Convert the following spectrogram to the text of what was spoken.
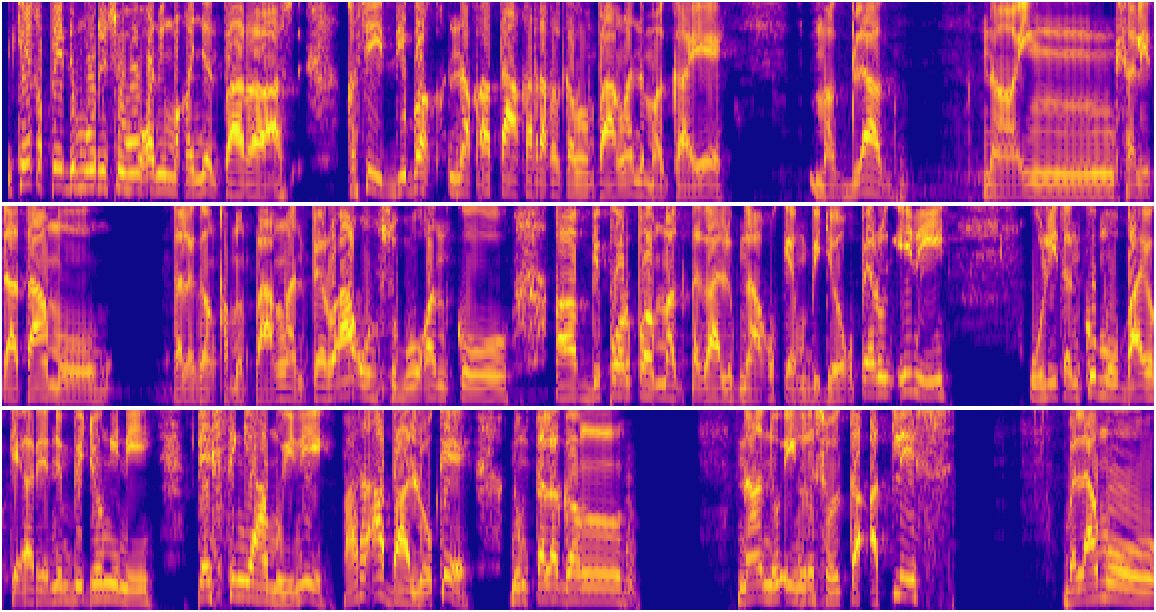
kaya ka pwede mo rin subukan yung makanyan para as, kasi di ba nakatakarakal kamampangan na magkaya mag-vlog na ing salita tamo talagang kamampangan. Pero ako, subukan ko, uh, before pa magtagalog na ako kaya video ko. Pero ini, ulitan ko mo, bayo kay Arian yung video ini, testing ya mo ini, para abalo ke. Nung talagang nano ing resulta, at least, bala mo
